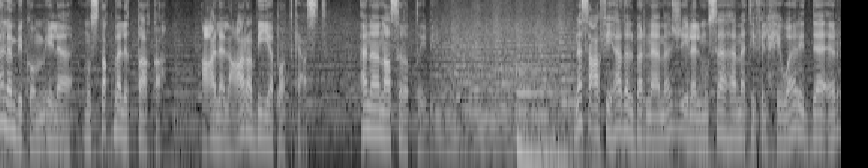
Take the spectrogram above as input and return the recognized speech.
أهلا بكم إلى مستقبل الطاقة على العربية بودكاست. أنا ناصر الطيبي. نسعى في هذا البرنامج إلى المساهمة في الحوار الدائر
